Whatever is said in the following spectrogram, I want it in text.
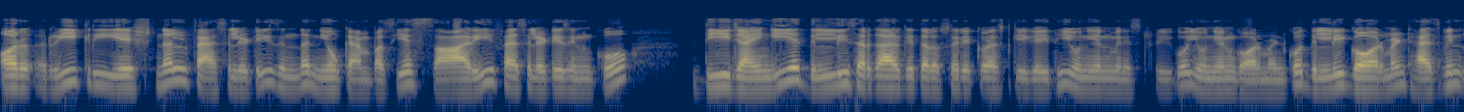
और recreational facilities in the new campus. ये सारी फैसिलिटीज़ इनको दी जाएँगी ये दिल्ली सरकार की तरफ़ से रिक्वेस्ट की गई थी यूनियन मिनिस्ट्री को, यूनियन गवर्नमेंट को। Delhi government has been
